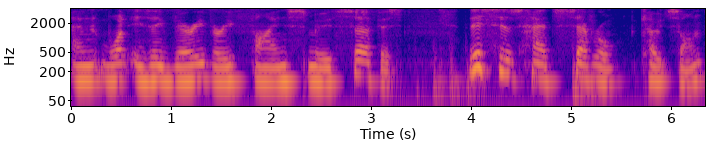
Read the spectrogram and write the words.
and what is a very, very fine, smooth surface. This has had several coats on,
